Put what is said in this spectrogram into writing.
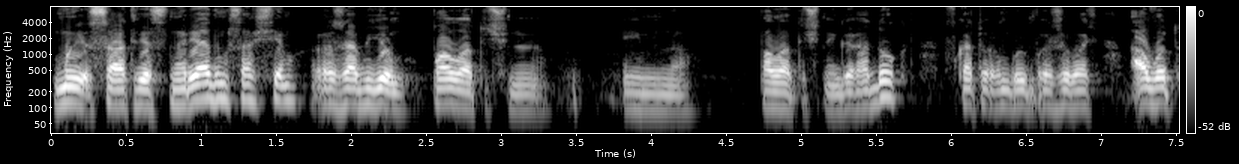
мы, соответственно, рядом со всем разобьем палаточную, именно палаточный городок, в котором будем проживать. А вот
